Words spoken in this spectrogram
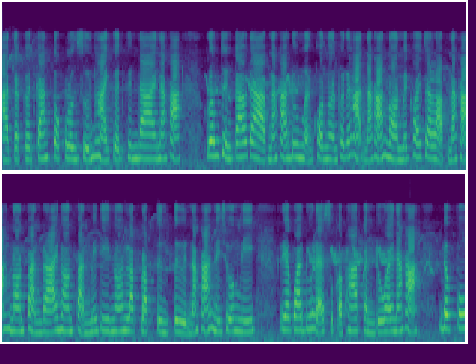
อาจจะเกิดการตกหล่นสูญหายเกิดขึ้นได้นะคะ รวมถึงก้าวดาบนะคะ ดูเหมือนคนวันพฤหัสนะคะ นอนไม่ค่อยจะหลับนะคะ นอนฝันร้ายนอนฝันไม่ดีนอนหลับหลับตื่นตื่นนะคะ ในช่วงนี้เรียกว่าดูแลสุขภาพกันด้วยนะคะ เดอะฟู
